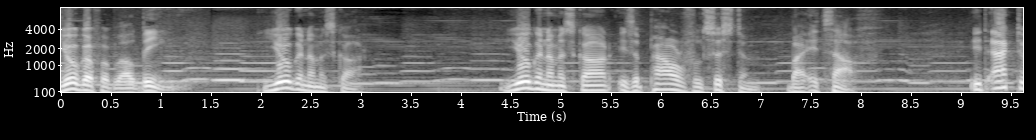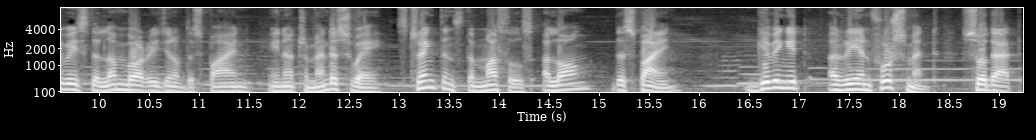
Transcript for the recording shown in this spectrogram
yoga for well-being. Yoga Namaskar. Yoga Namaskar is a powerful system by itself. It activates the lumbar region of the spine in a tremendous way, strengthens the muscles along the spine, giving it a reinforcement so that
